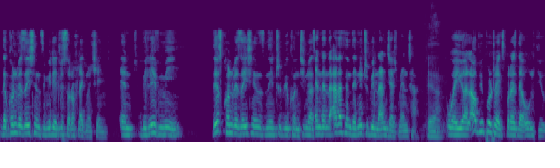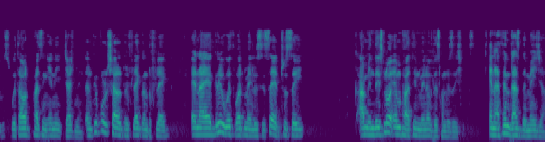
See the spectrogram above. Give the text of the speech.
the conversations immediately sort of like no change. And believe me these conversations need to be continuous and then the other thing they need to be non-judgmental Yeah. where you allow people to express their own views without passing any judgment and people shall reflect and reflect and i agree with what melusi said to say i mean there's no empathy in many of these conversations and i think that's the major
